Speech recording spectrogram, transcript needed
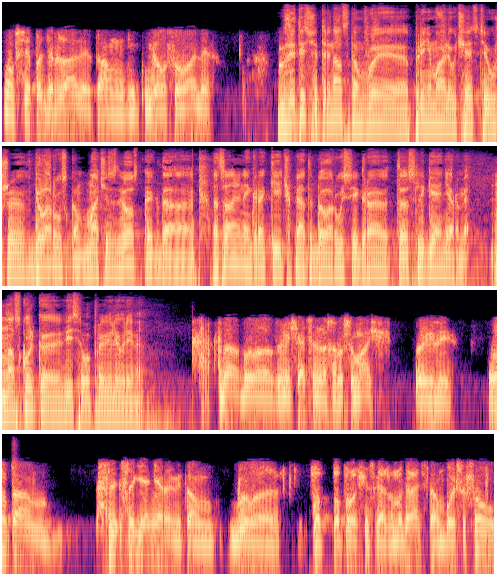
Ну, все поддержали, там, голосовали. В 2013-м вы принимали участие уже в белорусском матче звезд, когда национальные игроки чемпионата Беларуси играют э, с легионерами. Насколько весело провели время? Да, было замечательно, хороший матч провели. Ну, там с, с легионерами там было попроще, скажем, играть, там больше шоу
